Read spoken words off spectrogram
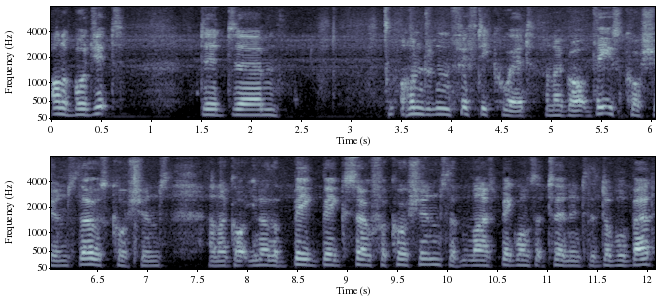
on a budget, did um, 150 quid and I got these cushions, those cushions and I got you know the big big sofa cushions, the nice big ones that turn into the double bed?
